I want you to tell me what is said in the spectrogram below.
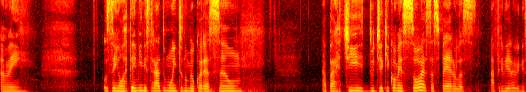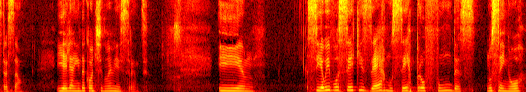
Amém. O Senhor tem ministrado muito no meu coração a partir do dia que começou essas pérolas, a primeira ministração. E Ele ainda continua ministrando. E se eu e você quisermos ser profundas no Senhor,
